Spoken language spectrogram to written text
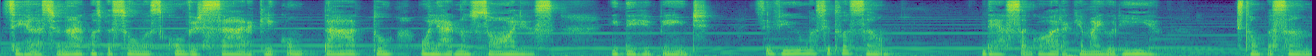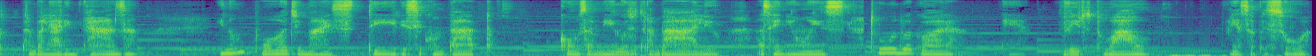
Se relacionar com as pessoas, conversar, aquele contato, olhar nos olhos e de repente você viu uma situação dessa agora que a maioria estão passando, trabalhar em casa e não pode mais ter esse contato com os amigos de trabalho, as reuniões, tudo agora é virtual. E essa pessoa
